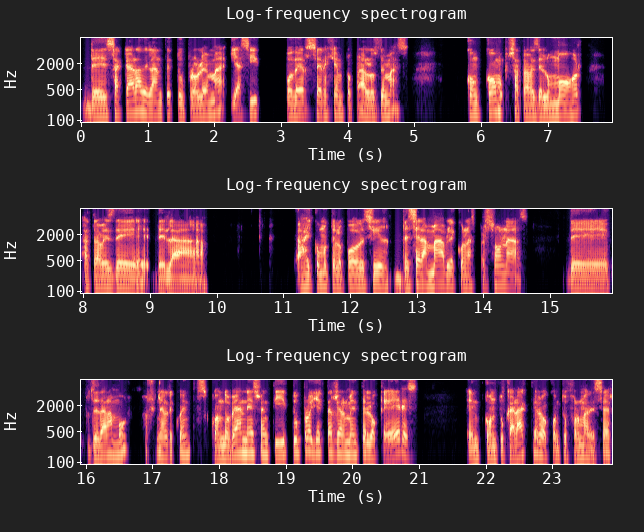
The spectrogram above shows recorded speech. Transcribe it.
de sacar adelante tu problema y así poder ser ejemplo para los demás. ¿Con cómo? Pues a través del humor, a través de, de la ay, ¿cómo te lo puedo decir? De ser amable con las personas, de, pues, de dar amor, a final de cuentas. Cuando vean eso en ti, tú proyectas realmente lo que eres con tu carácter o con tu forma de ser.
